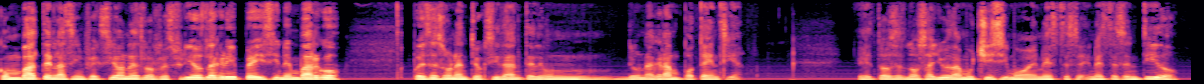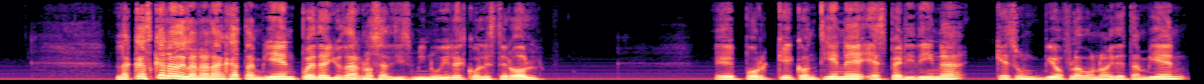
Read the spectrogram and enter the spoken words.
combaten las infecciones, los resfríos, la gripe y sin embargo, pues es un antioxidante de, un, de una gran potencia. Entonces nos ayuda muchísimo en este, en este sentido. La cáscara de la naranja también puede ayudarnos a disminuir el colesterol eh, porque contiene esperidina, que es un bioflavonoide. También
